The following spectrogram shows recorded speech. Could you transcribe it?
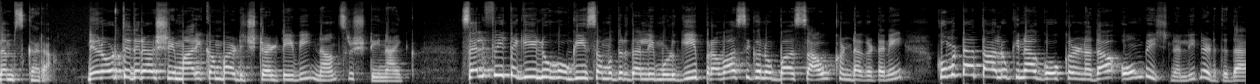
ನಮಸ್ಕಾರ. ನೀವು ನೋಡ್ತಿದ್ದೀರಾ ಶ್ರೀ ಮಾರಿಕಂಬಾ ಡಿಜಿಟಲ್ ಟಿವಿ, ನಾನ್ ಸೃಷ್ಟಿ ನಾಯ್ಕ್. ಸೆಲ್ಫಿ ತೆಗೆಯಲು ಹೋಗಿ ಸಮುದ್ರದಲ್ಲಿ ಮುಳುಗಿ ಪ್ರವಾಸಿಗನೊಬ್ಬ ಸಾವು ಕಂಡ ಘಟನೆ ಕುಮಟಾ ತಾಲೂಕಿನ ಗೋಕರ್ಣದ ಓಂ ಬೀಚ್ನಲ್ಲಿ ನಡೆದಿದೆ.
